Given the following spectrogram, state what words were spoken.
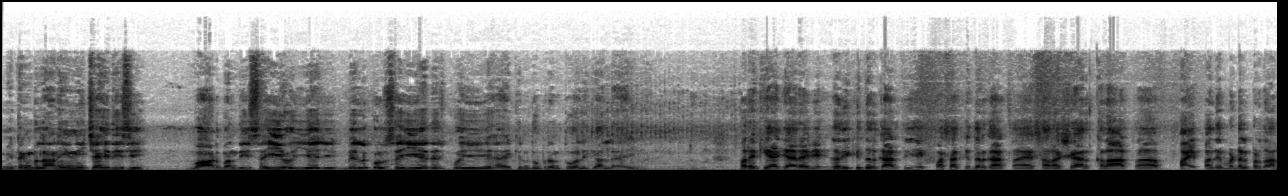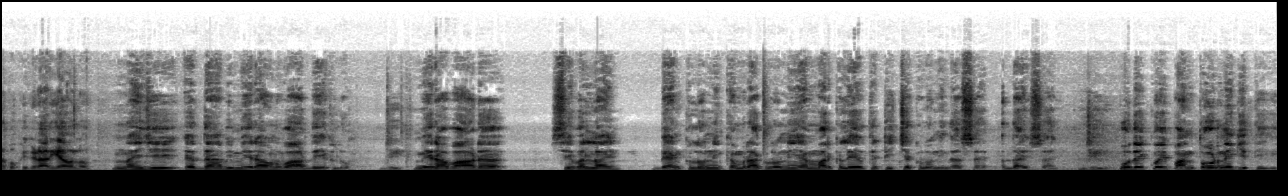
ਮੀਟਿੰਗ ਬੁਲਾਣੀ ਨਹੀਂ ਚਾਹੀਦੀ ਸੀ। ਵਾਰਡਬੰਦੀ ਸਹੀ ਹੋਈ ਹੈ ਜੀ ਬਿਲਕੁਲ ਸਹੀ ਹੈ ਇਹਦੇ 'ਚ ਕੋਈ ਹੈ ਕਿੰਤੂ ਪਰੰਤੂ ਵਾਲੀ ਗੱਲ ਹੈ ਹੀ ਨਹੀਂ। ਪਰ ਇਹ ਕਿਹਾ ਜਾ ਰਿਹਾ ਵੀ ਇੱਕ ਗਲੀ ਕਿੱਧਰ ਕਰਤੀ ਇੱਕ ਪਾਸਾ ਕਿੱਧਰ ਕਰਤਾ ਹੈ ਸਾਰਾ ਸ਼ਹਿਰ ਖਲਾਰਤਾ ਭਾਈਪਾ ਦੇ ਮੰਡਲ ਪ੍ਰਧਾਨ ਕੋਕੀ ਕੜਾਰੀਆ ਵੱਲੋਂ। ਨਹੀਂ ਜੀ ਇਦਾਂ ਵੀ ਮੇਰਾ ਹੁਣ ਵਾਰਡ ਦੇਖ ਲਓ। ਜੀ। ਮੇਰਾ ward civil line bank colony Kamra colony MR enclave ਤੇ ਟੀਚਰ ਕਲੋਨੀ ਦਾ ਹੈ ਅੱਧਾ ਹਿੱਸਾ ਹੈ। ਜੀ। ਉਹਦੇ ਕੋਈ ਭੰਨ ਤੋੜ ਨਹੀਂ ਕੀਤੀ ਗਈ।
